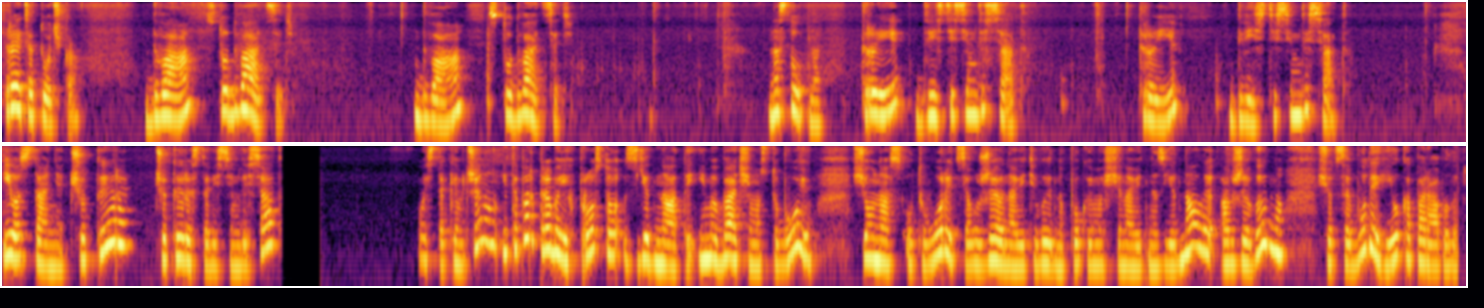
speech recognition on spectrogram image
Третя точка 2, 120. 2, 120. Наступна 3, 270. 3, 270. І остання 4, 480. Ось таким чином, і тепер треба їх просто з'єднати. І ми бачимо з тобою, що у нас утвориться, вже навіть видно, поки ми ще навіть не з'єднали, а вже видно, що це буде гілка параболи.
